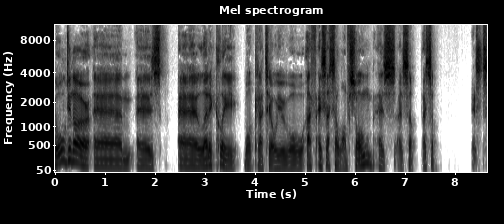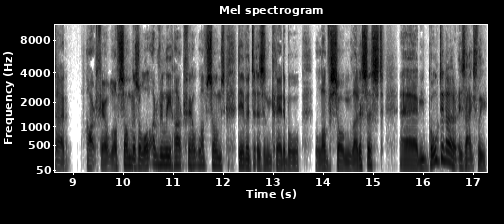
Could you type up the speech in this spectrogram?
Golden Hour um, is uh, lyrically, what can I tell you? Well, it's, it's a love song. It's it's a it's a it's a heartfelt love song. There's a lot of really heartfelt love songs. David is an incredible love song lyricist. Um, Golden Hour is actually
